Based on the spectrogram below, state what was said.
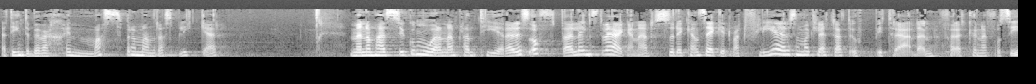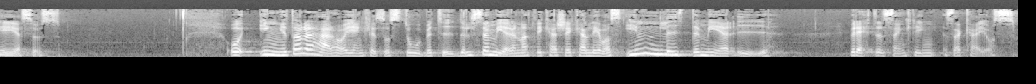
att inte behöva skämmas för de andras blickar. Men de här sykomorerna planterades ofta längs vägarna, så det kan säkert varit fler som har klättrat upp i träden för att kunna få se Jesus. Och inget av det här har egentligen så stor betydelse, mer än att vi kanske kan leva oss in lite mer i berättelsen kring Sackaios.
